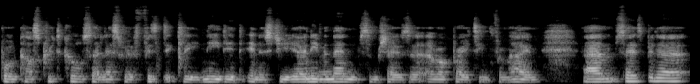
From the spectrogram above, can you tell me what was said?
broadcast critical, so unless we're physically needed in a studio, and even then, some shows are, are operating from home. Um, so it's been a,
